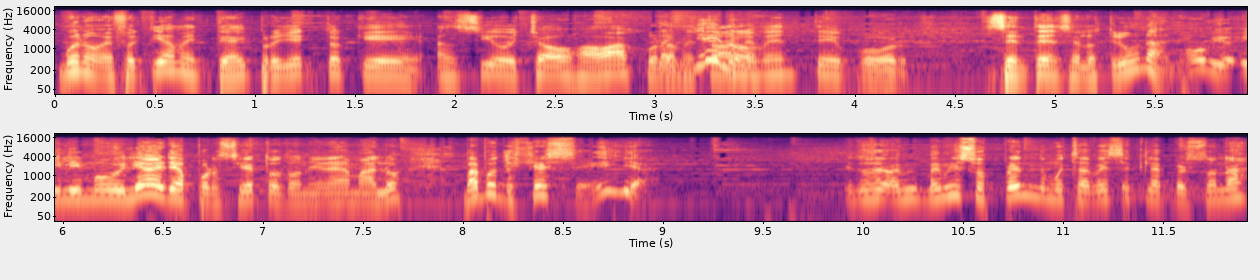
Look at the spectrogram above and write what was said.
Bueno, efectivamente, hay proyectos que han sido echados abajo, Está lamentablemente, por sentencia de los tribunales. Obvio. Y la inmobiliaria, por cierto, no tiene nada malo, va a protegerse ella. Entonces, a mí, a mí me sorprende muchas veces que las personas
